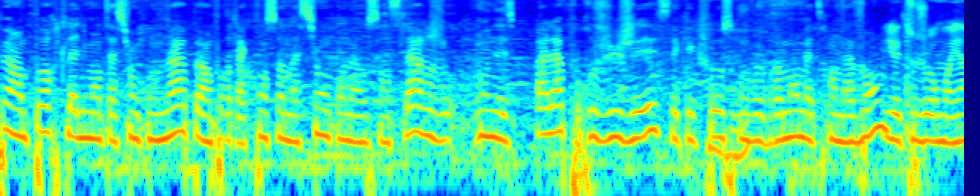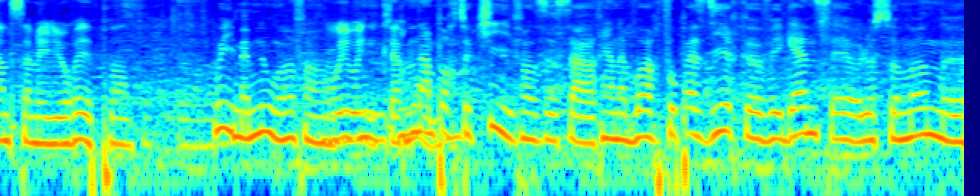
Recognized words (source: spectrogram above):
peu importe l'alimentation qu'on a, peu importe la consommation qu'on a au sens large, on n'est pas là pour juger, c'est quelque chose Mhm. qu'on veut vraiment mettre en avant. Il y a toujours moyen de s'améliorer, peu importe. euh, Oui, même nous. hein, Oui, oui. N'importe qui. Enfin, ça- n'a rien à voir. Faut pas se dire que vegan c'est euh, le summum. euh,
